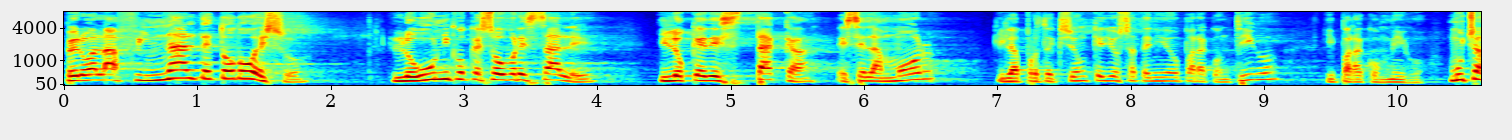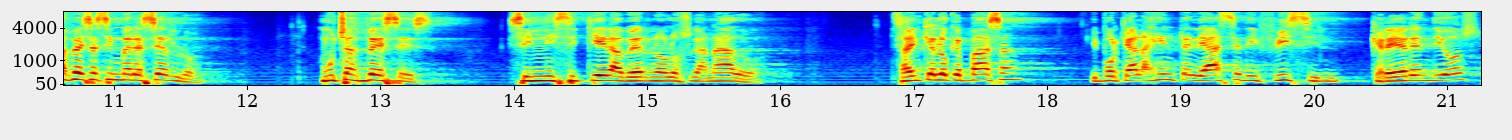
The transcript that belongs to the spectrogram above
pero a la final de todo eso, lo único que sobresale y lo que destaca es el amor y la protección que Dios ha tenido para contigo y para conmigo. Muchas veces sin merecerlo, muchas veces sin ni siquiera habernos ganado. ¿Saben qué es lo que pasa? ¿Y por qué a la gente le hace difícil creer en Dios?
